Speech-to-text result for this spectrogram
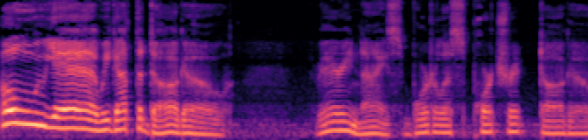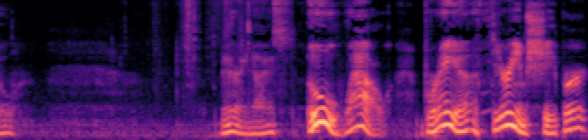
Oh yeah, we got the doggo. Very nice. Borderless portrait doggo. Very nice. Oh, wow. Breya Etherium Shaper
